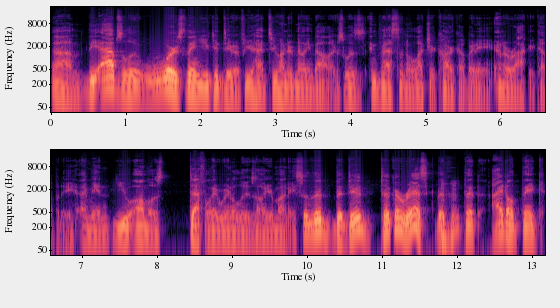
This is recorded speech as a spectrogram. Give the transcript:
Um, the absolute worst thing you could do if you had $200 million was invest in an electric car company and a rocket company. I mean, you almost definitely were going to lose all your money. So the, the dude took a risk that, mm-hmm. that I don't think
